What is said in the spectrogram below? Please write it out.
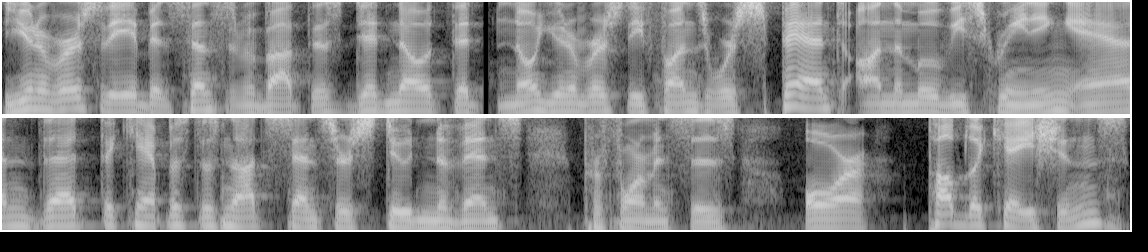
The university, a bit sensitive about this, did note that no university funds were spent on the movie screening and that the campus does not censor student events, performances, or publications,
